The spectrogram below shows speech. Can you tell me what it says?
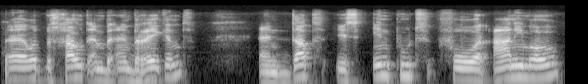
eh, wordt beschouwd en, en berekend. En dat is input voor animo,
